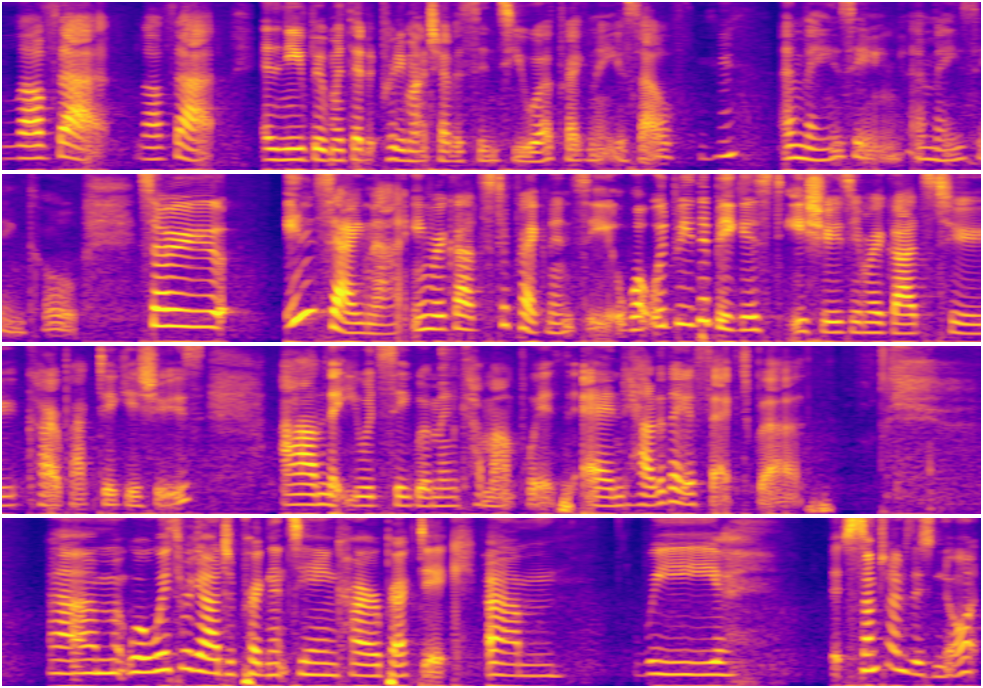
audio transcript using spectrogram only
Love that. Love that. And then you've been with it pretty much ever since you were pregnant yourself. Mm-hmm. Amazing. Amazing. Cool. So, in saying that, in regards to pregnancy, what would be the biggest issues in regards to chiropractic issues um, that you would see women come up with, and how do they affect birth? Um, well, with regard to pregnancy and chiropractic, um, we sometimes there's not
